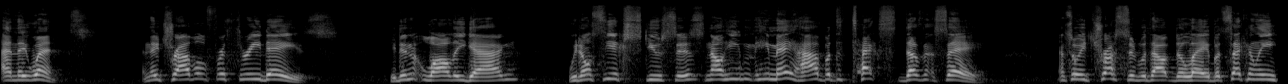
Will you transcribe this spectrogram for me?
And they went. And they traveled for three days. He didn't lollygag. We don't see excuses. Now, he, he may have, but the text doesn't say. And so he trusted without delay. But secondly,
